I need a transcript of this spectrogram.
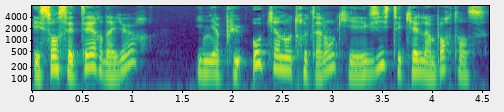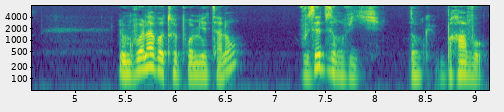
Et sans cet air d'ailleurs, il n'y a plus aucun autre talent qui existe et qui ait de l'importance. Donc voilà votre premier talent, vous êtes en vie. Donc bravo.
